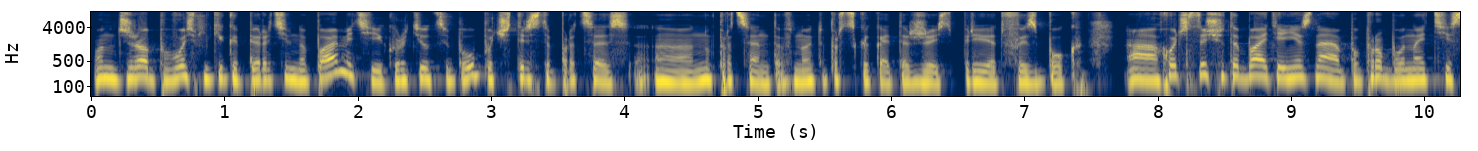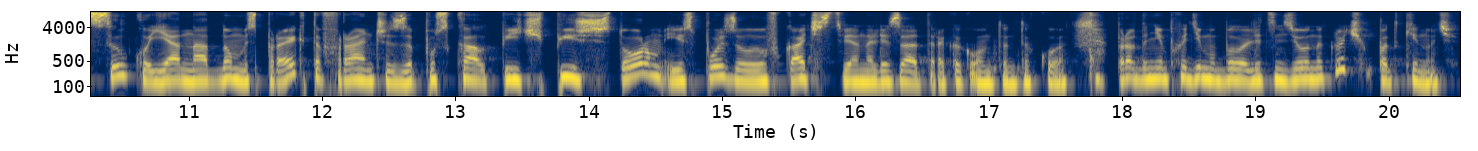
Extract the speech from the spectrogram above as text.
Он жрал по 8 гиг оперативной памяти и крутил ЦПУ по 400 процесс, э, ну, процентов. Ну, это просто какая-то жесть. Привет, Facebook. А, хочется еще добавить, я не знаю, попробую найти ссылку. Я на одном из проектов раньше запускал PHP Storm и использовал его в качестве анализатора какого-то такое. Правда, необходимо было лицензионный ключик подкинуть.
